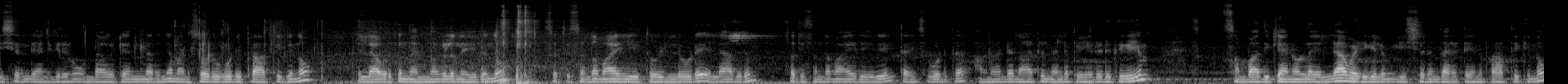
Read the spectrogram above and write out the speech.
ഈശ്വരന്റെ അനുഗ്രഹം ഉണ്ടാകട്ടെ എന്ന് നിറഞ്ഞ മനസ്സോടുകൂടി പ്രാർത്ഥിക്കുന്നു. എല്ലാവർക്കും നന്മകൾ നേരുന്നു. സത്യസന്ധമായ ഈ തൊഴിലിലൂടെ എല്ലാവരും സത്യസന്ധമായ രീതിയിൽ തയ്ച്ചു കൊടുത്ത് അവനവന്റെ നാട്ടിൽ നല്ല പേരെടുക്കുകയും സമ്പാദിക്കാനുള്ള എല്ലാ വഴികളും ഈശ്വരൻ തരട്ടെ എന്ന് പ്രാർത്ഥിക്കുന്നു.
